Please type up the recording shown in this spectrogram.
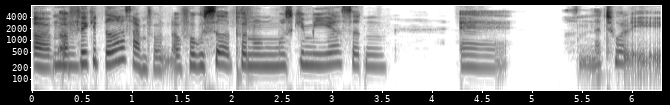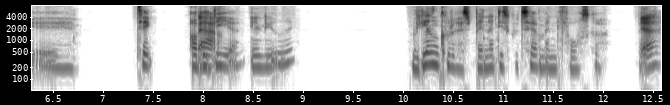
og, mm. og fik et bedre samfund, og fokuseret på nogle måske mere sådan, øh, sådan naturlige øh, ting og Ja. værdier i livet. Ikke? Virkeligheden kunne det være spændende at diskutere med en forsker. ja,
